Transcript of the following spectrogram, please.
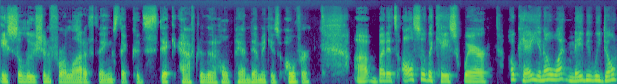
a solution for a lot of things that could stick after the whole pandemic is over. Uh, but it's also the case where, okay, you know what? Maybe we don't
